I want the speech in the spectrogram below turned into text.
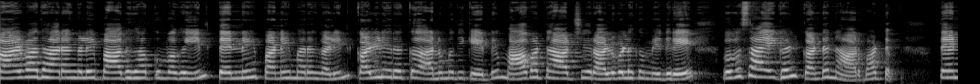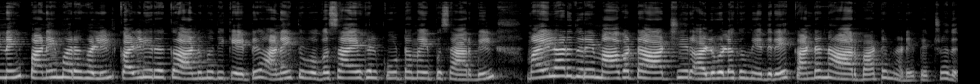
வாழ்வாதாரங்களை பாதுகாக்கும் வகையில் தென்னை பனை மரங்களில் கள் இறக்க அனுமதி கேட்டு மாவட்ட ஆட்சியர் அலுவலகம் எதிரே விவசாயிகள் கண்டன ஆர்ப்பாட்டம். தென்னை பனை மரங்களில் கல்லிறக்க அனுமதி கேட்டு அனைத்து விவசாயிகள் கூட்டமைப்பு சார்பில் மயிலாடுதுறை மாவட்ட ஆட்சியர் அலுவலகம் எதிரே கண்டன ஆர்ப்பாட்டம் நடைபெற்றது.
